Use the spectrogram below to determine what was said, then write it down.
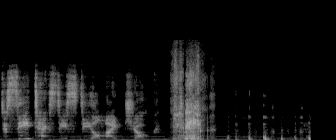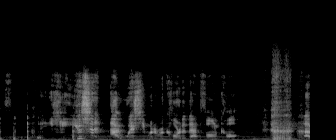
to see Texty steal my joke. You should. I wish he would have recorded that phone call. I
